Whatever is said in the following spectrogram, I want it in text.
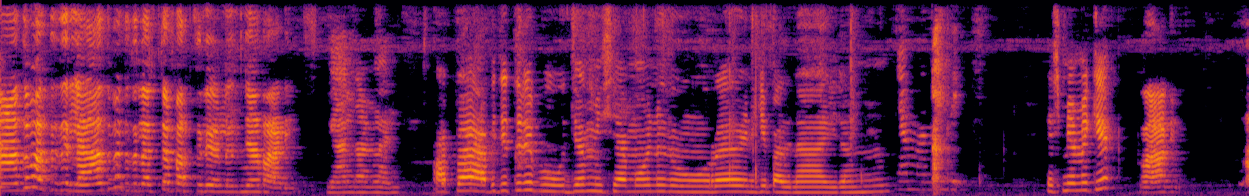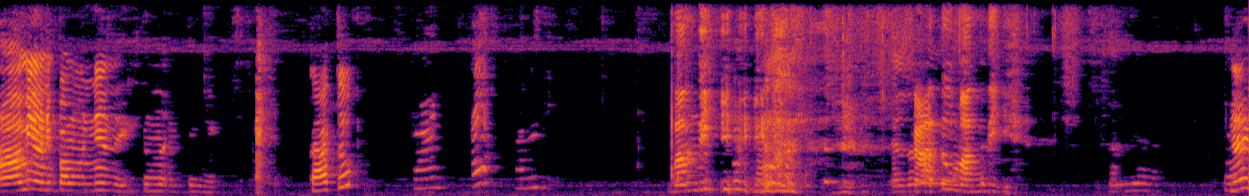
ആ, അത് പറ്റത്തില്ല. അത് പറ്റത്തില്ല. ഒറ്റ പറച്ചിലേ ഉള്ളൂ റാടി ഞാൻ റാണി അപ്പൊ അഭിജിത്തിന് പൂജ്യം മിഷാമോന് നൂറ്. എനിക്ക് പതിനായിരം. ലക്ഷ്മി അമ്മയ്ക്ക്? റാണി. ആമിയാണ് ഇപ്പൊ മുന്നേ നിൽക്കുന്നത്. കാത്തു? മന്തി. കാത്തു മന്തി. ഞാൻ.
